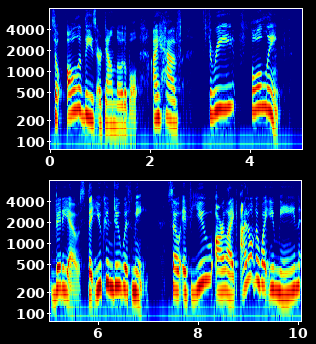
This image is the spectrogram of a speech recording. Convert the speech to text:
So all of these are downloadable. I have three full length videos that you can do with me so if you are like, I don't know what you mean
